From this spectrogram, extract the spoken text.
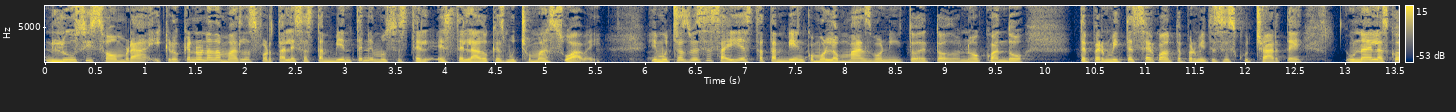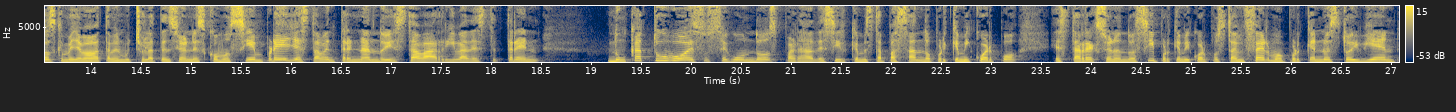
luz y sombra, y creo que no nada más las fortalezas, también tenemos este, este lado que es mucho más suave. Y muchas veces ahí está también como lo más bonito de todo, ¿no? Cuando te permites ser, cuando te permites escucharte. Una de las cosas que me llamaba también mucho la atención es como siempre ella estaba entrenando y estaba arriba de este tren, nunca tuvo esos segundos para decir qué me está pasando, por qué mi cuerpo está reaccionando así, por qué mi cuerpo está enfermo, por qué no estoy bien.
